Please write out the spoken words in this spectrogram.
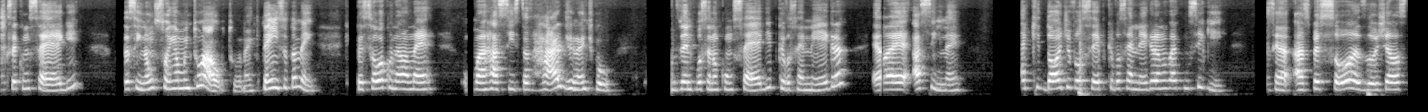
acho que você consegue. Mas, assim, não sonha muito alto, né? Tem isso também. A pessoa, quando ela é uma racista hard, né? Tipo, dizendo que você não consegue porque você é negra, ela é assim, né? É que dó de você porque você é negra não vai conseguir. Assim, as pessoas hoje, elas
